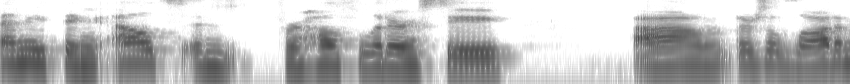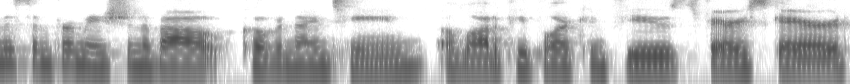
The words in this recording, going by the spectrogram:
anything else and for health literacy, um, there's a lot of misinformation about COVID-19. A lot of people are confused, very scared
